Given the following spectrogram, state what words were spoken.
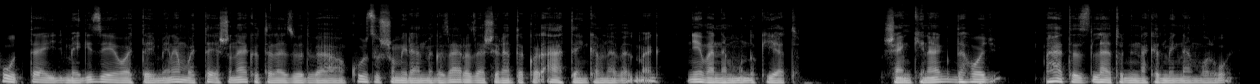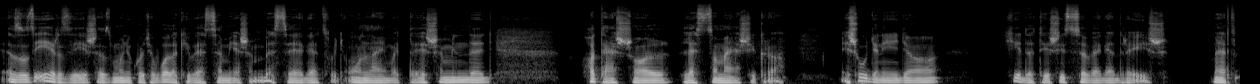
Hú, te így még izé vagy, te így még nem vagy teljesen elköteleződve a kurzusom iránt, meg az árazás iránt, akkor át te inkább neved meg. Nyilván nem mondok ilyet senkinek, de hogy hát ez lehet, hogy neked még nem való. Ez az érzés, ez mondjuk, hogyha valakivel személyesen beszélgetsz, vagy online, vagy teljesen mindegy, hatással lesz a másikra. És ugyanígy a hirdetési szövegedre is. Mert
